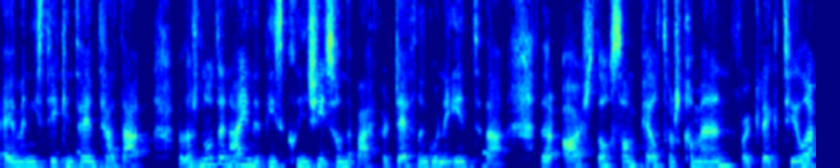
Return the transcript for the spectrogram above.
um, and he's taking time to adapt. But there's no denying that these clean sheets on the back are definitely going to aid to that. There are still some pelters coming in for Greg Taylor.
